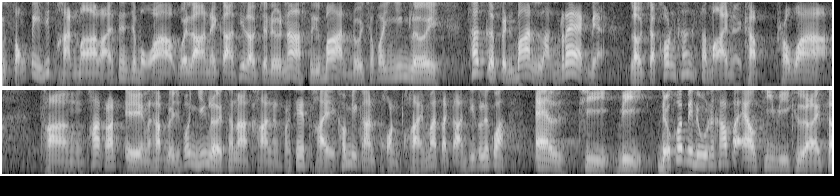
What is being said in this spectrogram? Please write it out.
2 ปีที่ผ่านมาหลายท่านจะบอกว่าเวลาในการที่เราจะเดินหน้าซื้อบ้านโดยเฉพาะยิ่งเลย ถ้าเกิดเป็นบ้านหลังแรกเนี่ยเราจะค่อนข้างสบายหน่อยครับเพราะว่า ทางภาครัฐเองนะครับโดยเฉพาะยิ่งเลยธนาคารแห่งประเทศไทยเขามีการผ่อนคลายมาตรการที่เขาเรียกว่า LTV เดี๋ยวค่อยไปดูนะครับว่า LTV คืออะไรแต่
